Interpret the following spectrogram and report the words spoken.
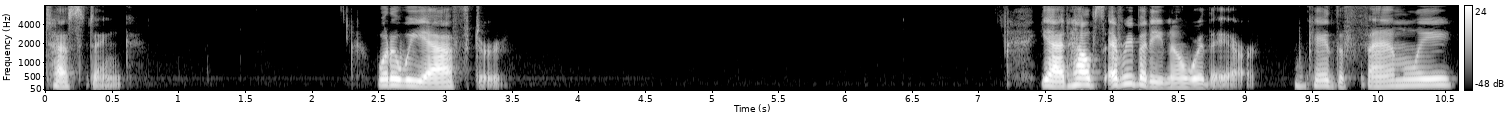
testing. What are we after? Yeah, it helps everybody know where they are. Okay, the family,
